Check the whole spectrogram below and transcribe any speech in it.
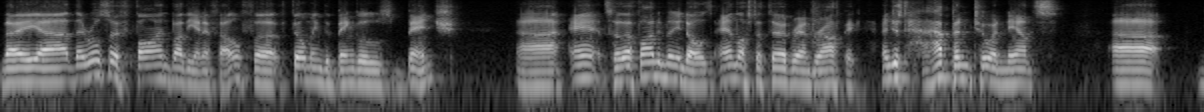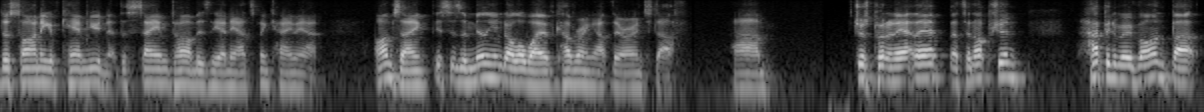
They uh, they were also fined by the NFL for filming the Bengals bench, uh, and so they fined a million dollars and lost a third round draft pick, and just happened to announce uh, the signing of Cam Newton at the same time as the announcement came out. I'm saying this is a million dollar way of covering up their own stuff. Um, just putting it out there. That's an option. Happy to move on, but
